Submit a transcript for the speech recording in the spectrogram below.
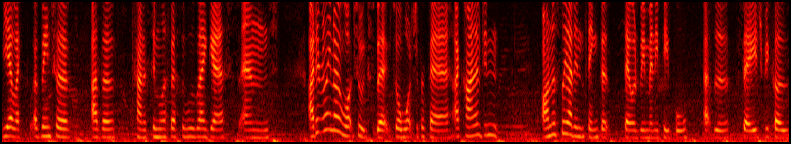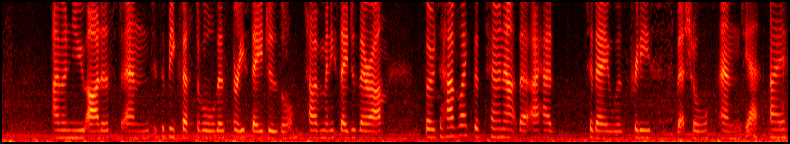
yeah, like I've been to other kind of similar festivals, I guess, and I didn't really know what to expect or what to prepare. I kind of didn't. Honestly, I didn't think that there would be many people at the stage because I'm a new artist and it's a big festival. There's three stages or however many stages there are. So to have like the turnout that I had today was pretty special and yeah, I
